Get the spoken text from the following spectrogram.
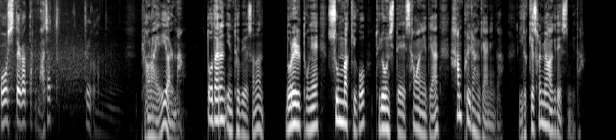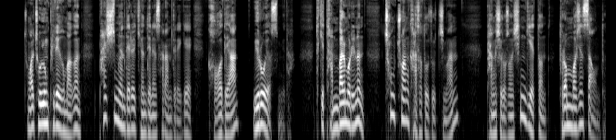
그 시대가 딱 맞았던 것 같아요. 변화의 열망. 또 다른 인터뷰에서는 노래를 통해 숨 막히고 두려운 시대의 상황에 대한 한풀이를 한 게 아닌가 이렇게 설명하기도 했습니다. 정말 조용필의 음악은 80년대를 견디는 사람들에게 거대한 위로였습니다. 특히 단발머리는 청초한 가사도 좋지만 당시로선 신기했던 드럼머신 사운드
